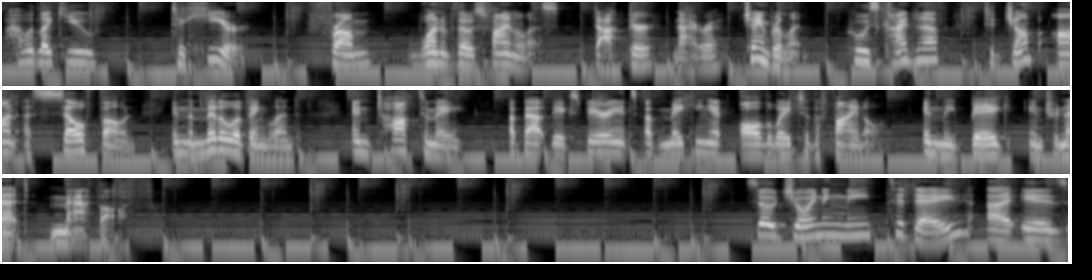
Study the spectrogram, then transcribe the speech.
I would like you to hear from one of those finalists, Dr. Nira Chamberlain, who was kind enough to jump on a cell phone in the middle of England and talk to me about the experience of making it all the way to the final in the big internet math off. So, joining me today uh, is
